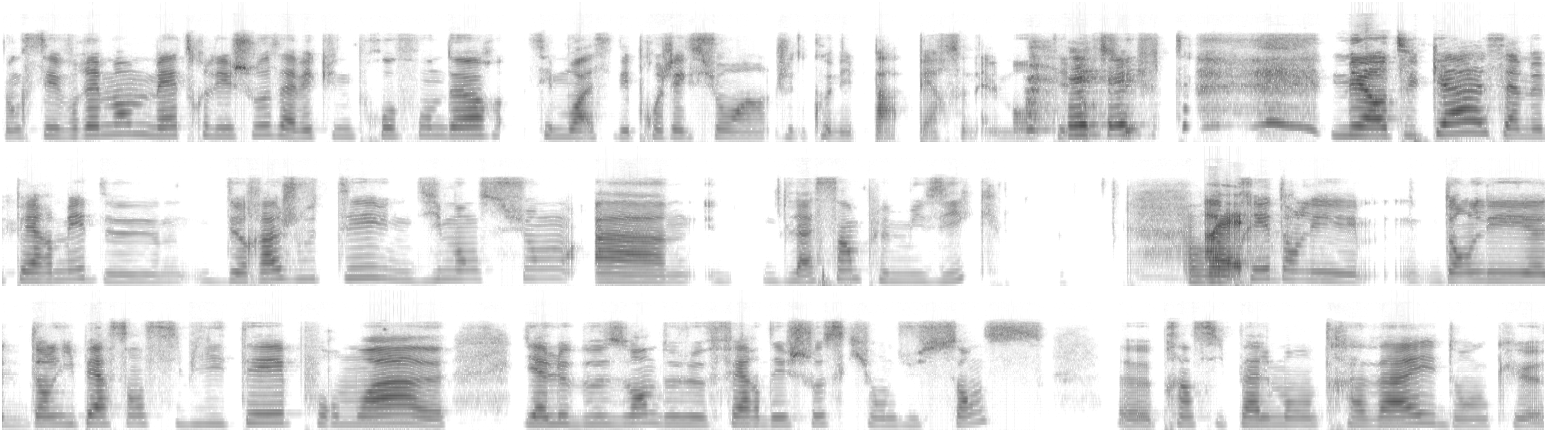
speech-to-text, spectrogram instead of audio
Donc, c'est vraiment mettre les choses avec une profondeur. C'est moi, c'est des projections. Hein. Je ne connais pas personnellement Taylor Swift. mais en tout cas, ça me permet de, de rajouter une dimension à de la simple musique. Après, dans les, dans les, dans l'hypersensibilité, pour moi, euh, il y a le besoin de faire des choses qui ont du sens. Euh, principalement au travail. Donc, euh,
